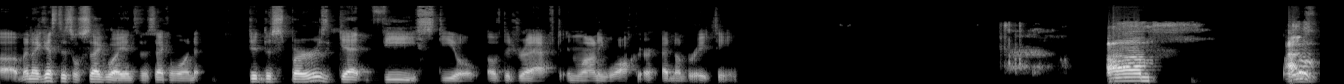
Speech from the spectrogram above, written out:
um, and I guess this will segue into the second one. Did the Spurs get the steal of the draft in Lonnie Walker at number 18? Um, I don't.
